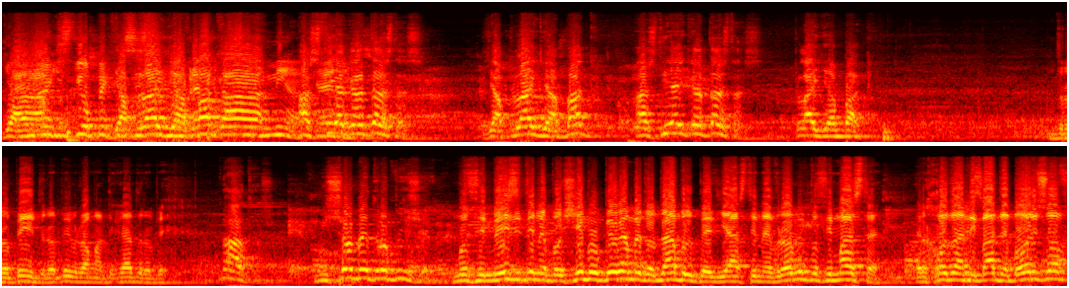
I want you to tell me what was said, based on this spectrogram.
για, Ενώ έχεις δύο παίκτες για στη πλάγια στιγμή, μπακ, πρέπει στη μία. αστεία Ένας. κατάσταση. Για πλάγια μπακ, αστεία η κατάσταση. Πλάγια μπακ. Ντροπή, ντροπή, πραγματικά ντροπή. Νάτος. Μισό μέτρο πίσω. Μου θυμίζει την εποχή που πήραμε τον double παιδιά στην Ευρώπη που θυμάστε. Ερχόταν η Μπάτε Μπορίσοφ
